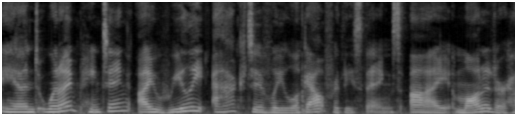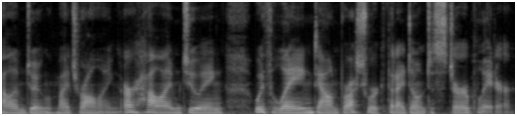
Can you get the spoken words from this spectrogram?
And when I'm painting, I really actively look out for these things. I monitor how I'm doing with my drawing or how I'm doing with laying down brushwork that I don't disturb later.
